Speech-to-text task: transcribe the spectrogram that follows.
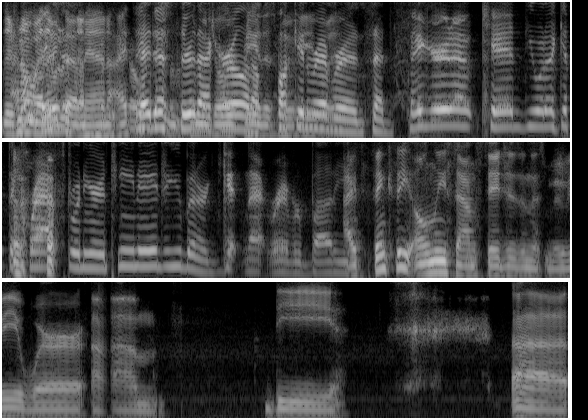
there's I no way think they so, would've- man. I think They just threw the that girl in a fucking river was- and said, "Figure it out, kid. You want to get the craft when you're a teenager? You better get in that river, buddy." I think the only sound stages in this movie were um, the uh,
